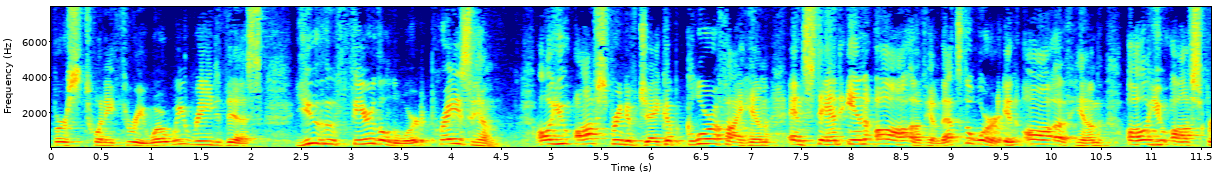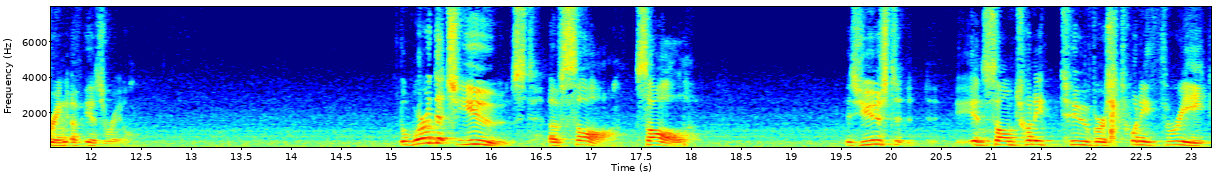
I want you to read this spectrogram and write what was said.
verse 23, where we read this You who fear the Lord, praise him. All you offspring of Jacob, glorify him and stand in awe of him. That's the word, in awe of him, all you offspring of Israel. The word that's used of Saul, Saul, is used in Psalm 22, verse 23,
